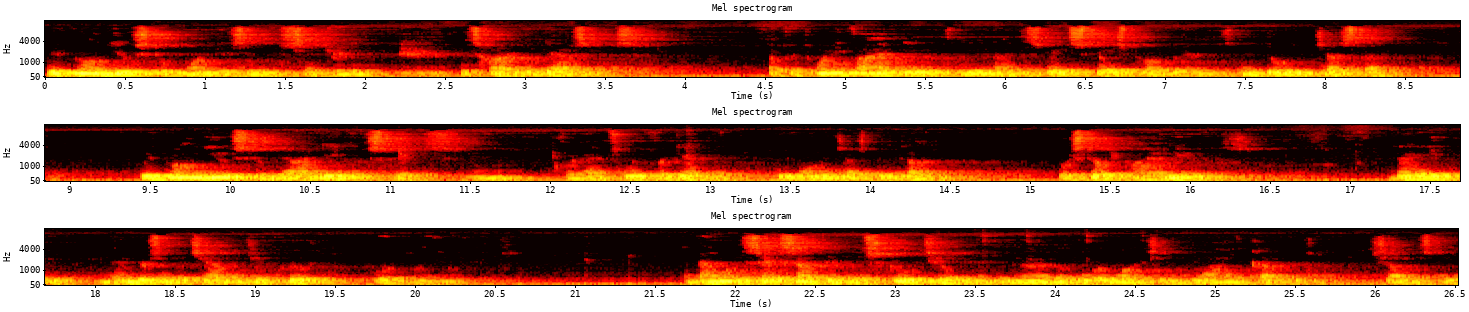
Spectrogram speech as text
We've grown used to wonders in this century. It's hard to dazzle us. But for 25 years, the United States Space Program has been doing just that. We've grown used to the idea of space. And perhaps we forget that we've only just begun. We're still pioneers. They, members of the Challenger crew, were pioneers. And I want to say something to the school children in America who are watching the live coverage of Shuttle School.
